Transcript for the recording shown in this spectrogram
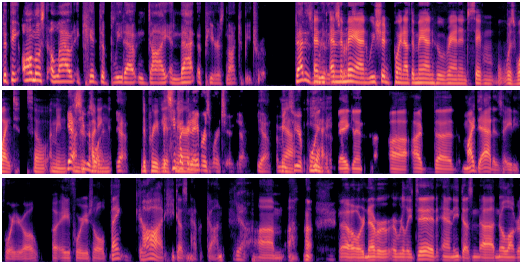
that they almost allowed a kid to bleed out and die, and that appears not to be true. That is and really and the man, we should point out the man who ran in to save him was white. So I mean, Yes, he was undercutting white. Yeah, the previous. it previous. seems like the neighbors were too. Yeah, yeah. I mean, Yeah. to your point, Yeah. Megyn, uh, I the my dad is 84 year old, 84 years old. Thank God he doesn't have a gun, Yeah. um, or never really did, and he doesn't uh, no longer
